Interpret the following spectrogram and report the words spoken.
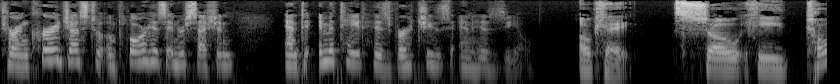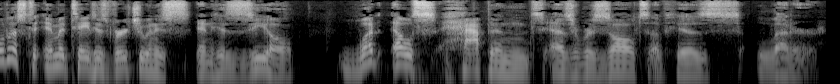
to encourage us to implore his intercession, and to imitate his virtues and his zeal. Okay. So he told us to imitate his virtue and his and his zeal. What else happened as a result of his letter?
